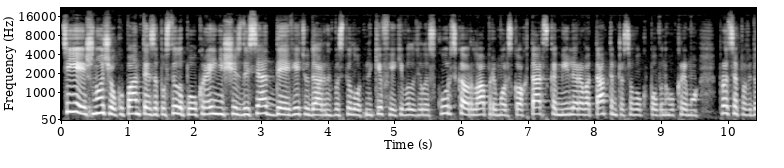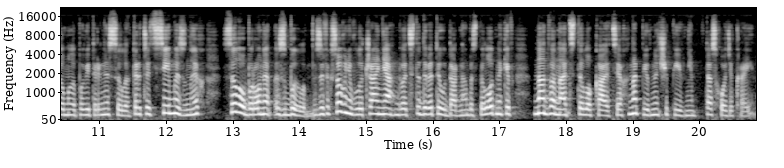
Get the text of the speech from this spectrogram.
Цієї ж ночі окупанти запустили по Україні 69 ударних безпілотників, які вилетіли з Курська, Орла, Приморсько-Ахтарська, Міллєрова та тимчасово окупованого Криму. Про це повідомили повітряні сили. 37 із них сили оборони збили. Зафіксовані влучання 29 ударних безпілотників на 12 локаціях на півночі, півдні та сході країни.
